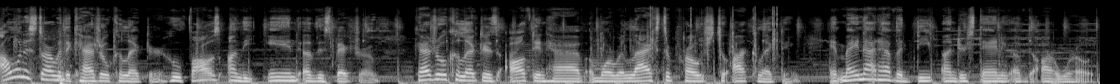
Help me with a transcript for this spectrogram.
I want to start with a casual collector who falls on the end of the spectrum Casual collectors often have a more relaxed approach to art collecting and may not have a deep understanding of the art world.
